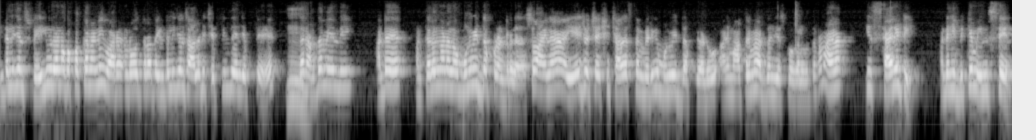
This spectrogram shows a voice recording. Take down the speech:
ఇంటెలిజెన్స్ ఫెయిల్యూర్ అని ఒక పక్కనని వారం రోజుల తర్వాత ఇంటెలిజెన్స్ ఆల్రెడీ చెప్పింది అని చెప్తే దాని అర్థం ఏంది? అంటే మన తెలంగాణలో మునివిద్ దప్పుడు అంటారు కదా. సో ఆయన ఏజ్ వచ్చేసి చాదస్తం పెరిగి మునివిద్ దప్పాడు అని మాత్రమే అర్థం చేసుకోగలుగుతున్నాం. ఆయన ఈ సానిటీ అంటే హీ బికెమ్ ఇన్సేన్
